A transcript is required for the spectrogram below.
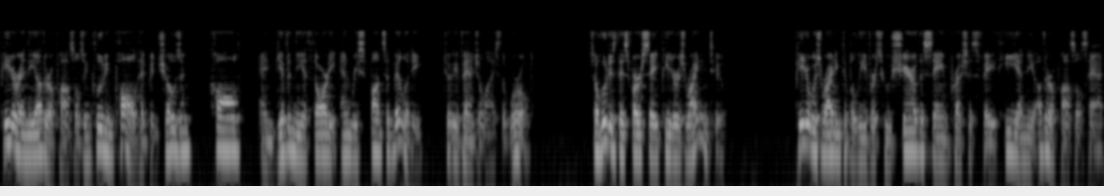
Peter and the other apostles, including Paul, had been chosen, called, and given the authority and responsibility to evangelize the world. So, who does this verse say Peter is writing to? Peter was writing to believers who share the same precious faith he and the other apostles had,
